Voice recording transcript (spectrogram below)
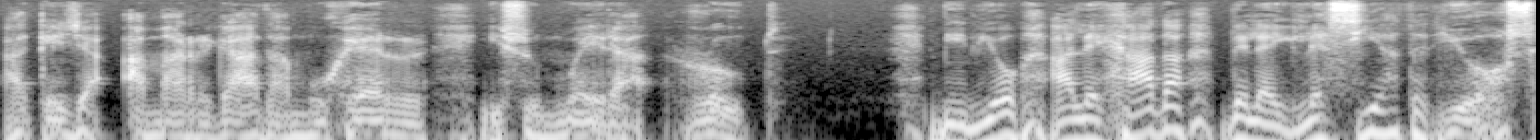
aquella amargada mujer y su nuera Ruth. Vivió alejada de la iglesia de Dios.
